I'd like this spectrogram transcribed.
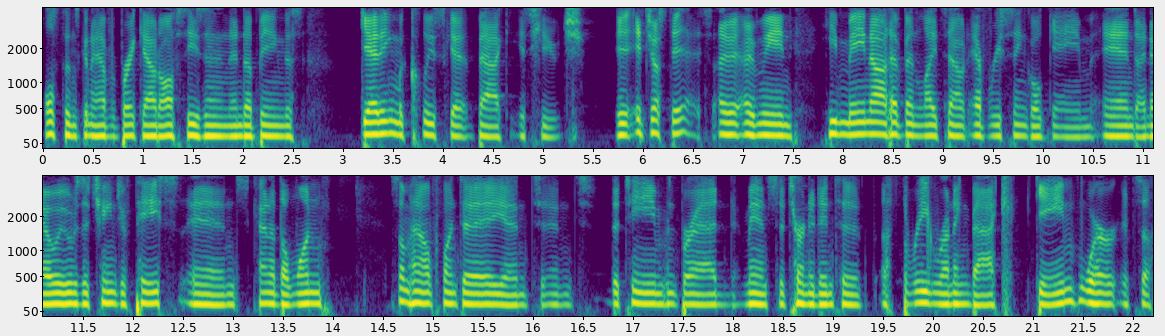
Holston's going to have a breakout offseason and end up being this. Getting McClease get back is huge. It, it just is. I, I mean, he may not have been lights out every single game, and I know it was a change of pace and kind of the one somehow Fuente and and the team and Brad managed to turn it into a three running back game where it's a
